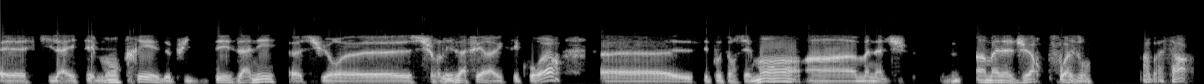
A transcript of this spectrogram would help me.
ce qu'il a été montré depuis des années euh, sur euh, sur les affaires avec ses coureurs, c'est potentiellement un manager un manager poison. Ah bah ça.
